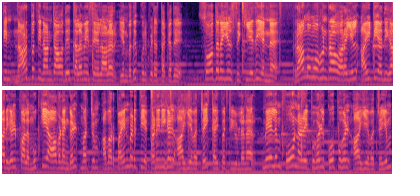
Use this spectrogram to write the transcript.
தமிழகத்தின் நாற்பத்தி நான்காவது தலைமை செயலாளர் என்பது குறிப்பிடத்தக்கது. சோதனையில் சிக்கியது என்ன? ராமமோகன் ராவ் அறையில் ஐடி அதிகாரிகள் பல முக்கிய ஆவணங்கள் மற்றும் அவர் பயன்படுத்திய கணினிகள் ஆகியவற்றை கைப்பற்றியுள்ளனர். மேலும் போன் அழைப்புகள் கோப்புகள் ஆகியவற்றையும்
